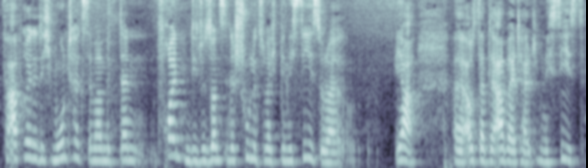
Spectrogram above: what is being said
verabrede dich montags immer mit deinen Freunden, die du sonst in der Schule zum Beispiel nicht siehst oder ja, äh, außerhalb der Arbeit halt nicht siehst.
